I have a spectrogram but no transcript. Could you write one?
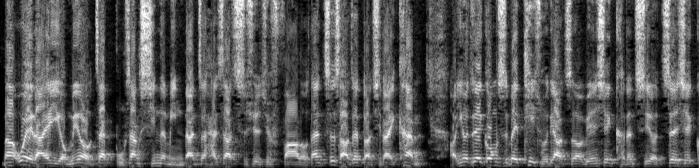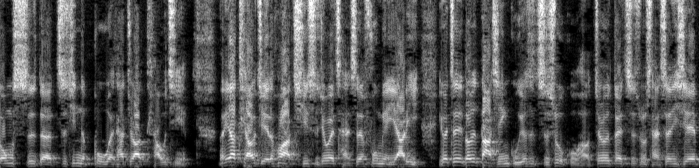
那未来有没有再补上新的名单？这还是要持续去 follow。但至少在短期来看啊，因为这些公司被剔除掉之后，原先可能持有这些公司的资金的部位，它就要调节。那要调节的话，其实就会产生负面压力，因为这些都是大型股，又是指数股哈，就会对指数产生一些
